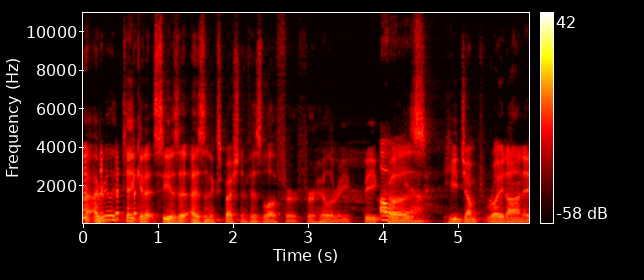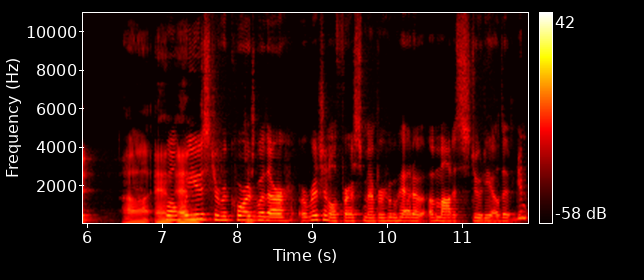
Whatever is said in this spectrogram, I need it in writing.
I, really take it see as a, as an expression of his love for for Hillary oh, because he jumped right on it. Uh, and Well, and we used to record with our original first member who had a, a modest studio that you know,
